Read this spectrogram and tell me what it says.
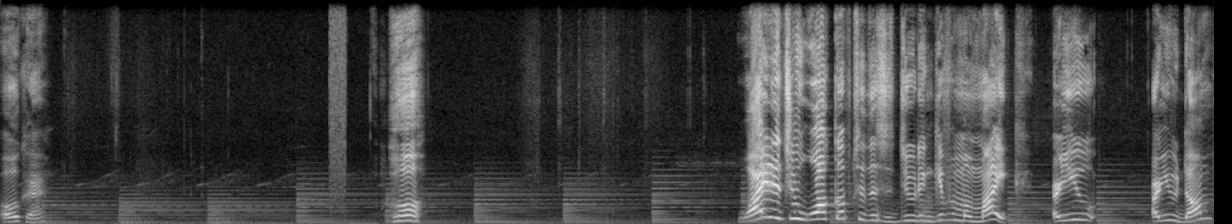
Okay. Huh. Why did you walk up to this dude and give him a mic? Are you are you dumb?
